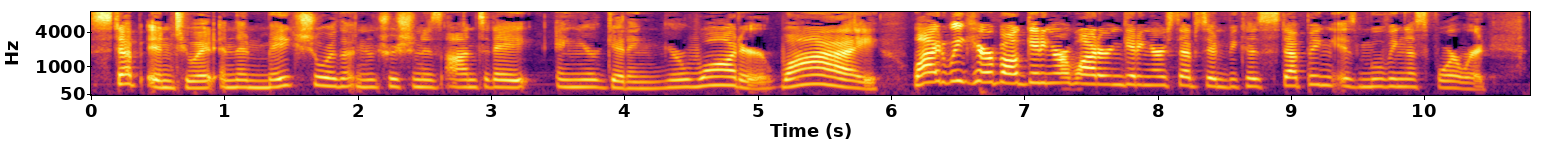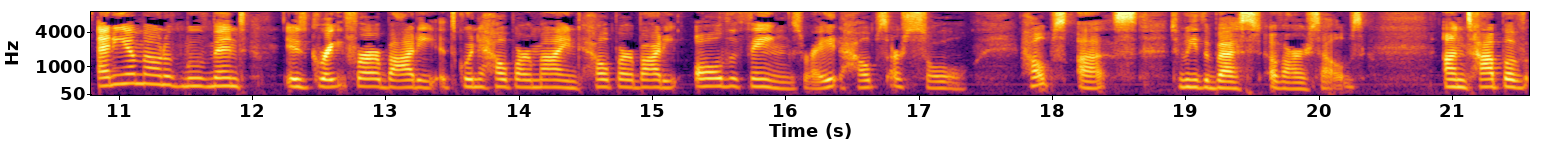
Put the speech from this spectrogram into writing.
Step into it and then make sure that nutrition is on today and you're getting your water. Why? Why do we care about getting our water and getting our steps in? Because stepping is moving us forward. Any amount of movement is great for our body. It's going to help our mind, help our body, all the things, right? Helps our soul, helps us to be the best of ourselves. On top of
